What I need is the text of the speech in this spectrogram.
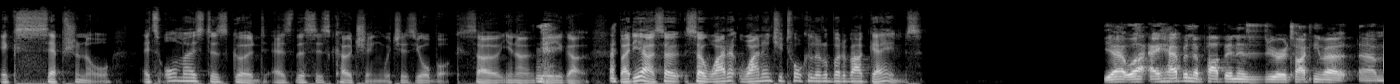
exceptional. It's almost as good as This Is Coaching, which is your book. So, you know, there you go. but yeah, so so why don't why don't you talk a little bit about games? Yeah, well, I happened to pop in as we were talking about um,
